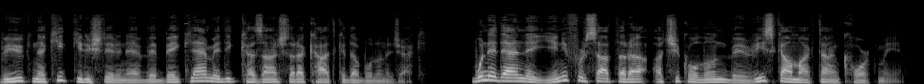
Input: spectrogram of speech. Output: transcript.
büyük nakit girişlerine ve beklenmedik kazançlara katkıda bulunacak. Bu nedenle yeni fırsatlara açık olun ve risk almaktan korkmayın.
